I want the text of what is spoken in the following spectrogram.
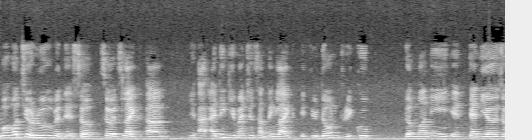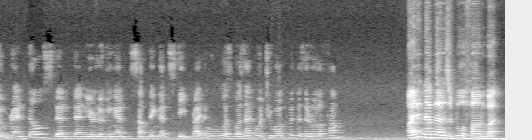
what's your rule with this so so it's like um, I think you mentioned something like if you don't recoup the money in 10 years of rentals then then you're looking at something that's steep right was was that what you worked with as a rule of thumb I didn't have that as a rule of thumb, but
